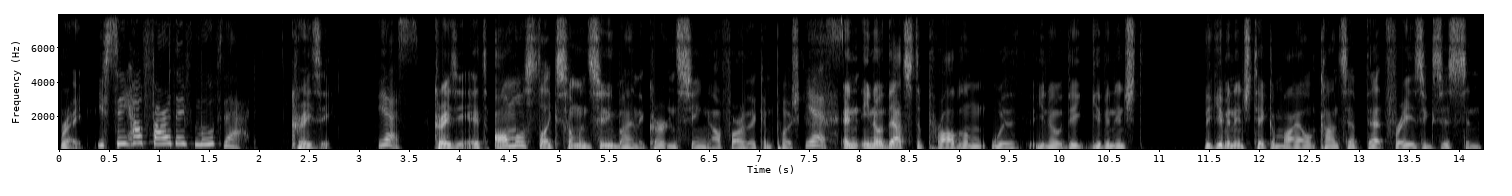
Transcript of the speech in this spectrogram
Right. You see how far they've moved that? Crazy. Yes. Crazy. It's almost like someone sitting behind the curtain seeing how far they can push. Yes. And you know that's the problem with you know they give an inch the give an inch, take a mile concept, that phrase exists in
